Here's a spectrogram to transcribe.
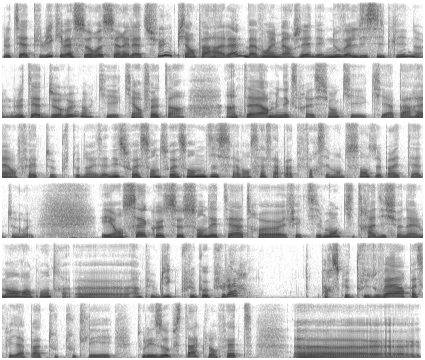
le théâtre public, il va se resserrer là-dessus. Et puis en parallèle, bah, vont émerger des nouvelles disciplines. Le théâtre de rue, hein, qui, est, qui, est, en fait un, un terme, une expression qui, qui, apparaît en fait plutôt dans les années 60-70. Avant ça, ça n'a pas forcément de sens de parler de théâtre de rue. Et on sait que ce sont des théâtres, euh, effectivement, qui traditionnellement rencontrent euh, un public plus populaire parce que plus ouvert, parce qu'il n'y a pas toutes les, tous les obstacles en fait euh,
